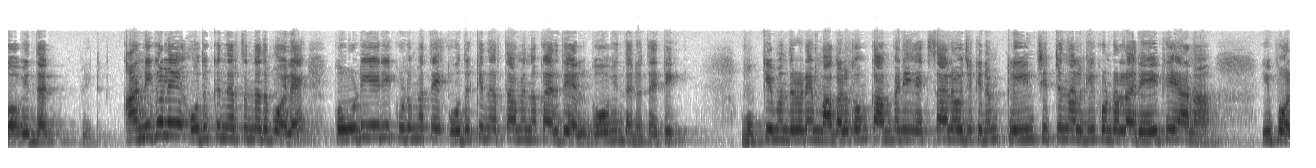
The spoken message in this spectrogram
ഗോവിന്ദൻ. അണികളെ ഒതുക്കി നിർത്തുന്നത് പോലെ കോടിയേരി കുടുംബത്തെ ഒതുക്കി നിർത്താമെന്ന് കരുതിയാൽ ഗോവിന്ദന് തെറ്റി. മുഖ്യമന്ത്രിയുടെ മകൾക്കും കമ്പനി എക്സാലോജിക്കിനും ക്ലീൻ ചിറ്റ് നൽകിക്കൊണ്ടുള്ള രേഖയാണ് ഇപ്പോൾ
